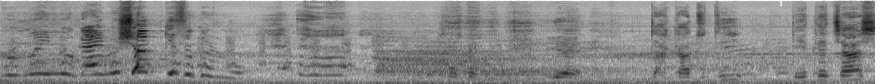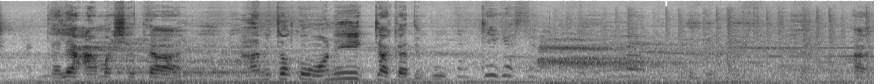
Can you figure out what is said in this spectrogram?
ঘুমাইবো গাইবো সব কিছু করব। ইয়ে, টাকা যদি পেতে চাস তাহলে আমার সাথে আয়। আমি তোকে অনেক টাকা দেবো। ঠিক আছে। আয়।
